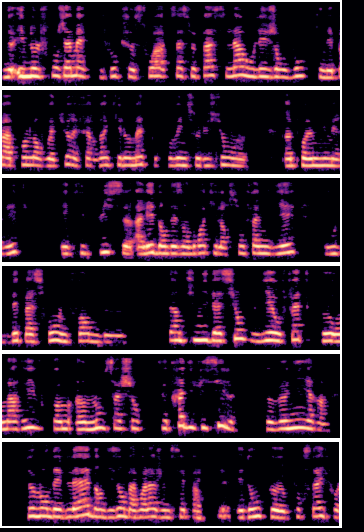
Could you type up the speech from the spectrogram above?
ils ne le feront jamais. Il faut que ce soit que ça se passe là où les gens vont, qu'ils n'aient pas à prendre leur voiture et faire 20 km pour trouver une solution euh, à un problème numérique et qu'ils puissent aller dans des endroits qui leur sont familiers et où ils dépasseront une forme de d'intimidation liée au fait qu'on arrive comme un non sachant. C'est très difficile de venir demander de l'aide en disant bah voilà je ne sais pas. Et donc euh, pour ça il faut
